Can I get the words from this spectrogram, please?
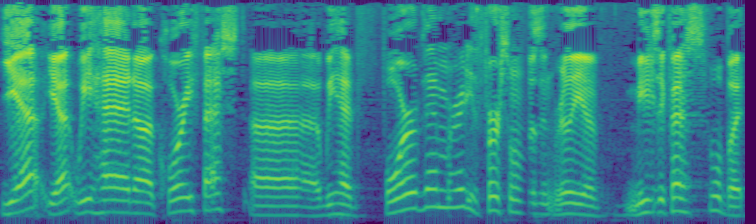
Yeah, yeah. We had uh, Quarry Fest. Uh, we had four of them already. The first one wasn't really a music festival, but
